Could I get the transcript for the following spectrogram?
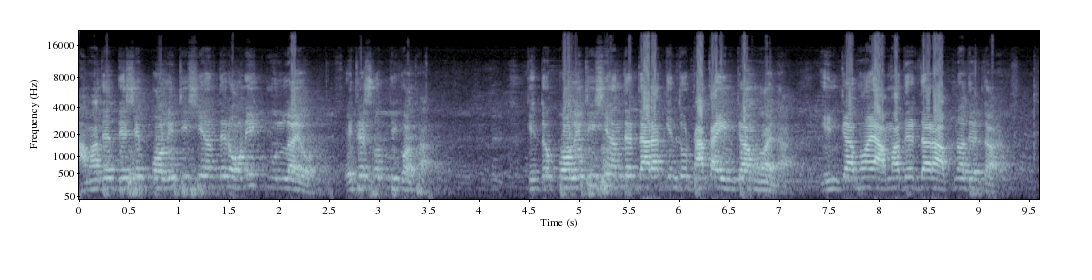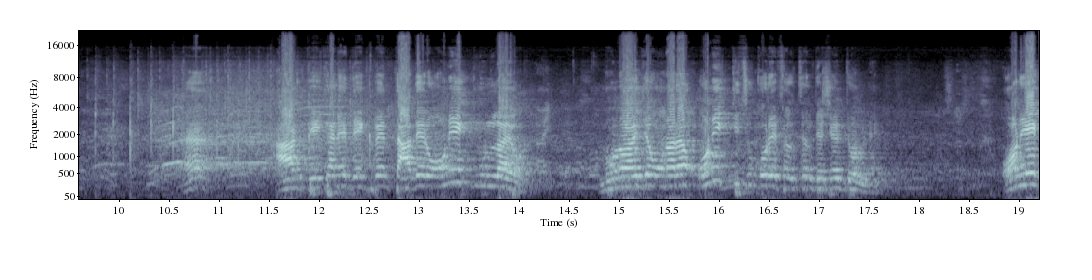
আমাদের দেশে পলিটিশিয়ানদের অনেক মূল্যায়ন, এটা সত্যি কথা। কিন্তু পলিটিশিয়ানদের দ্বারা কিন্তু টাকা ইনকাম হয় না। ইনকাম হয় আমাদের দ্বারা, আপনাদের দ্বারা। হ্যাঁ? আর যেখানে দেখবেন তাদের অনেক মূল্যায়ন। মনে হয় যে ওনারা অনেক কিছু করে ফেলছেন দেশের জন্য। অনেক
